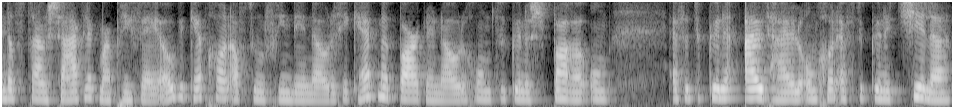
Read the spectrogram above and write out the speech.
En dat is trouwens zakelijk, maar privé ook. Ik heb gewoon af en toe een vriendin nodig. Ik heb mijn partner nodig om te kunnen sparren, om even te kunnen uithuilen, om gewoon even te kunnen chillen.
